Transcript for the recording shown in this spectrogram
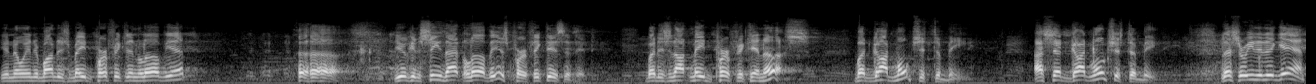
You know anybody's made perfect in love yet? you can see that love is perfect, isn't it? But it's not made perfect in us. But God wants it to be. I said God wants it to be. Let's read it again.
